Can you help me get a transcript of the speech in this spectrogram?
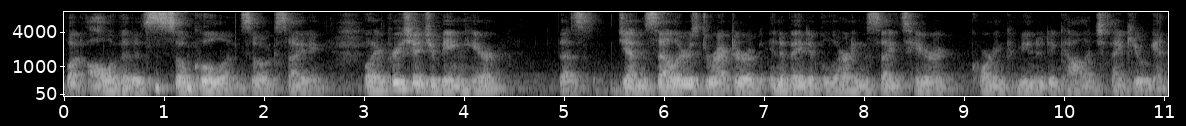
but all of it is so cool and so exciting. Well, I appreciate you being here. That's Jen Sellers, Director of Innovative Learning Sites here at Corning Community College. Thank you again.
